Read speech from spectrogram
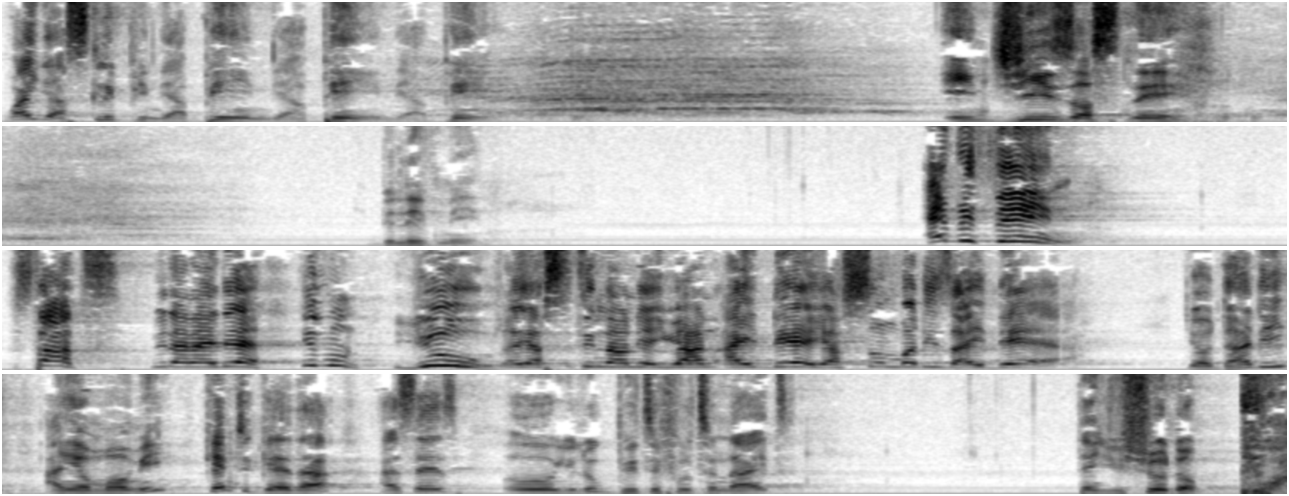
While you are sleeping, they are paying, they are paying, they are paying. They are paying. In Jesus' name. Believe me. Everything starts with an idea. Even you, that you're sitting down there, you are an idea. You are somebody's idea. Your daddy and your mommy came together and says, "Oh, you look beautiful tonight." Then you showed up.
